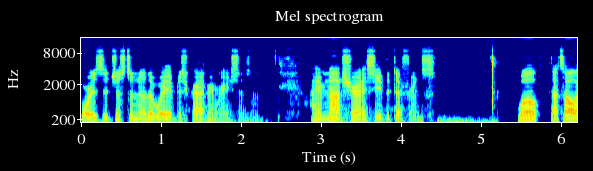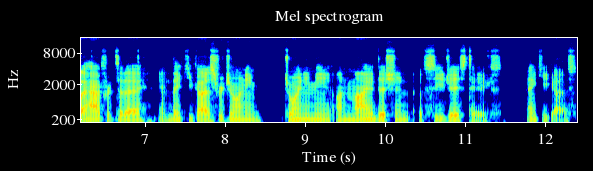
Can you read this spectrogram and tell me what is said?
or is it just another way of describing racism? I am not sure I see the difference. Well, that's all I have for today, and thank you guys for joining joining me on my edition of CJ's Takes. Thank you guys.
